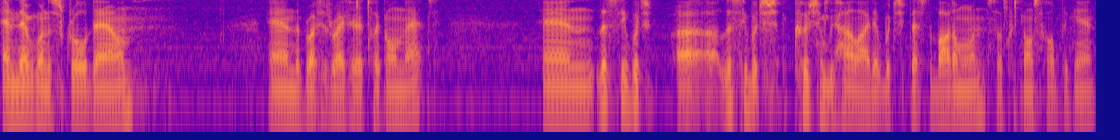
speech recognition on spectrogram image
And then we're going to scroll down and the brush is right here, click on that and let's see which uh, uh, let's see which cushion we highlighted which that's the bottom one. So click on sculpt again.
